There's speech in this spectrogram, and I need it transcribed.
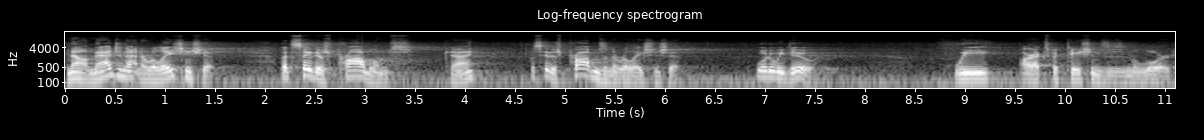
Now, imagine that in a relationship. Let's say there's problems, okay? Let's say there's problems in the relationship. What do we do? we, our expectations is in the Lord.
